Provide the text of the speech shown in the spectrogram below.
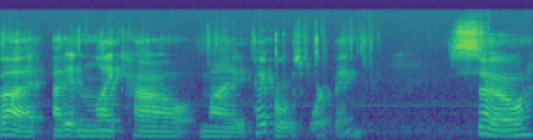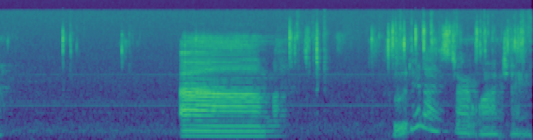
but I didn't like how my paper was warping. So, um, who did I start watching?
